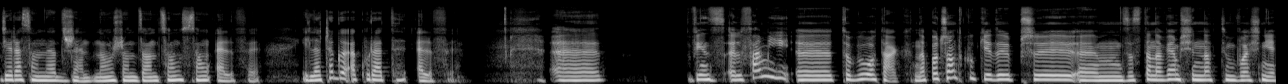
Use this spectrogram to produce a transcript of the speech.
gdzie rasą nadrzędną, rządzącą są elfy. I dlaczego akurat elfy? E, więc z elfami e, to było tak. Na początku, kiedy przy, zastanawiałam się nad tym właśnie,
